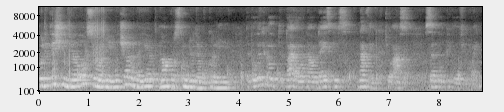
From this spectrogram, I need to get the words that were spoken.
Політичний діалог сьогодні нічого не дає нам, простим людям в Україні. The political dialogue nowadays gives nothing to us, simple people of Ukraine.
